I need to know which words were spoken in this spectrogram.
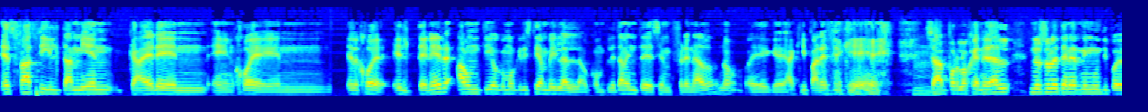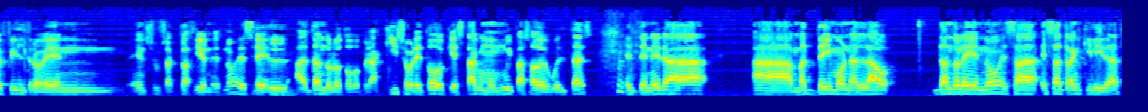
es fácil también caer en, en, joder, en el, joder, el tener a un tío como Christian Bale al lado completamente desenfrenado, ¿no? Eh, que aquí parece que, o sea, por lo general no suele tener ningún tipo de filtro en, en sus actuaciones, ¿no? Es él dándolo todo, pero aquí sobre todo que está como muy pasado de vueltas, el tener a, a Matt Damon al lado dándole no esa, esa tranquilidad,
